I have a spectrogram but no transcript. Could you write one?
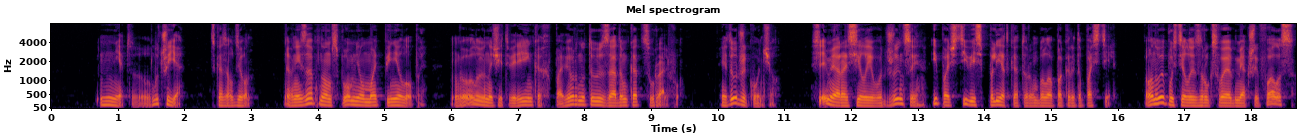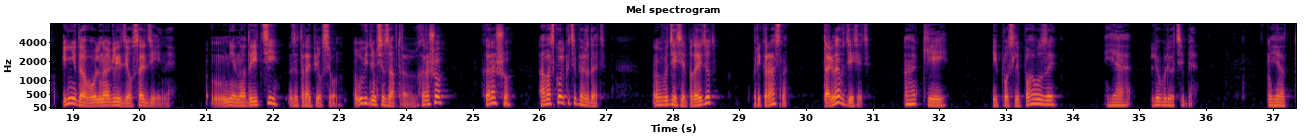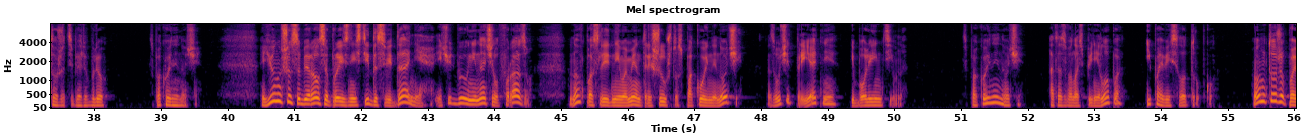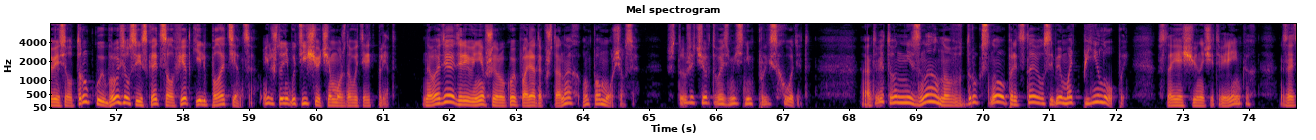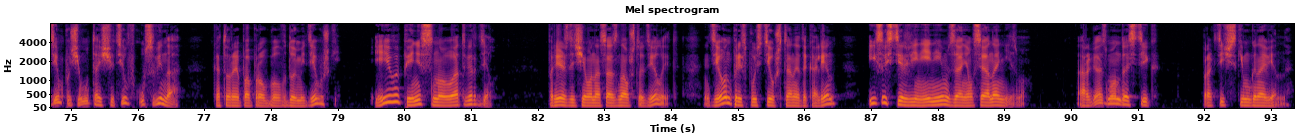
«Нет, лучше я», — сказал Дион. Внезапно он вспомнил мать Пенелопы голую на четвереньках, повернутую задом к отцу Ральфу. И тут же кончил. Семя оросило его джинсы и почти весь плед, которым была покрыта постель. Он выпустил из рук свой обмякший фалос и недовольно оглядел содеянное. «Мне надо идти», — заторопился он. «Увидимся завтра, хорошо?» «Хорошо. А во сколько тебя ждать?» «В десять подойдет?» «Прекрасно. Тогда в десять». «Окей». И после паузы «Я люблю тебя». «Я тоже тебя люблю. Спокойной ночи». Юноша собирался произнести «до свидания» и чуть было не начал фразу, но в последний момент решил, что «спокойной ночи» звучит приятнее и более интимно. «Спокойной ночи», — отозвалась Пенелопа и повесила трубку. Он тоже повесил трубку и бросился искать салфетки или полотенца, или что-нибудь еще, чем можно вытереть плед. Наводя деревеневшей рукой порядок в штанах, он поморщился. Что же, черт возьми, с ним происходит? Ответа он не знал, но вдруг снова представил себе мать Пенелопы, стоящую на четвереньках, затем почему-то ощутил вкус вина, которое попробовал в доме девушки, и его пенис снова отвердел. Прежде чем он осознал, что делает, Дион приспустил штаны до колен и со стервенением занялся анонизмом. Оргазм он достиг практически мгновенно.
